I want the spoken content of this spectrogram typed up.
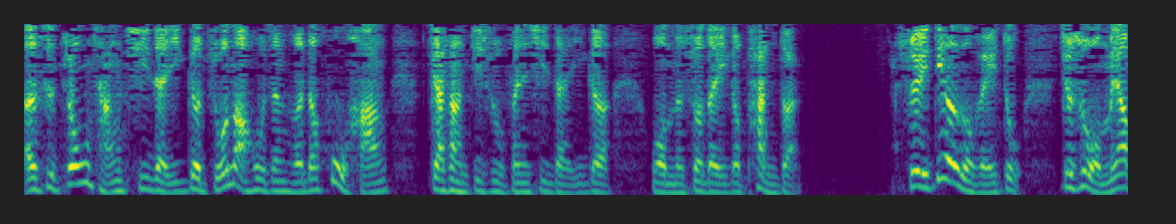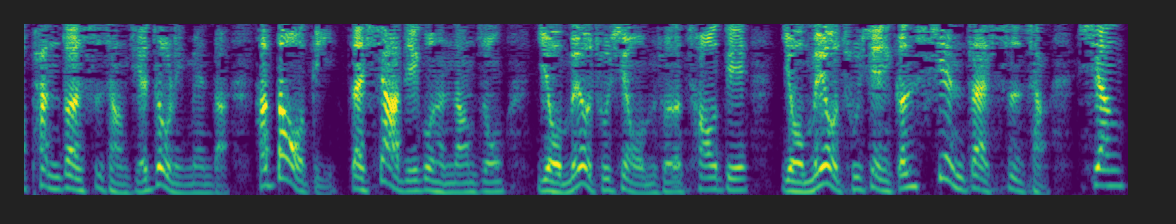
而是中长期的一个左脑护城河的护航，加上技术分析的一个我们说的一个判断。所以第二个维度就是我们要判断市场节奏里面的它到底在下跌过程当中有没有出现我们说的超跌，有没有出现跟现在市场相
